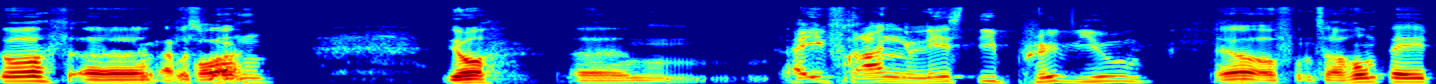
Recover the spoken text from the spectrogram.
Da, äh, was war- Fragen. Ja, ähm, Hey, Fragen, lest die Preview. ja, auf unserer Homepage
